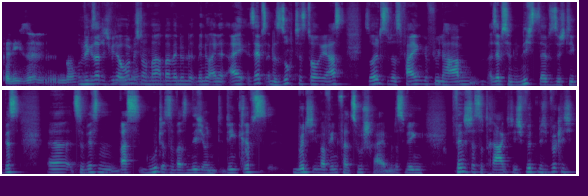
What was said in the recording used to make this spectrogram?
Kann ich selber. Und wie gesagt, ich wiederhole mich nochmal, aber wenn du, wenn du eine, selbst eine Suchthistorie hast, solltest du das Feingefühl haben, selbst wenn du nicht selbstsüchtig bist, äh, zu wissen, was gut ist und was nicht. Und den Grips würde ich ihm auf jeden Fall zuschreiben. Und deswegen finde ich das so tragisch. Ich würde mich wirklich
